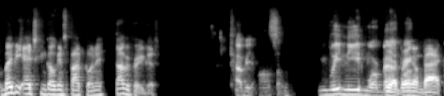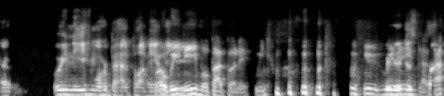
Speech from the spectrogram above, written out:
maybe Edge can go against Bad Bunny. That'd be pretty good. That'd be awesome. We need more Bad Yeah, bring Bunny. him back. We need more Bad Bunny. Oh, we need more Bad Bunny. We, we, we, need just that. Put,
